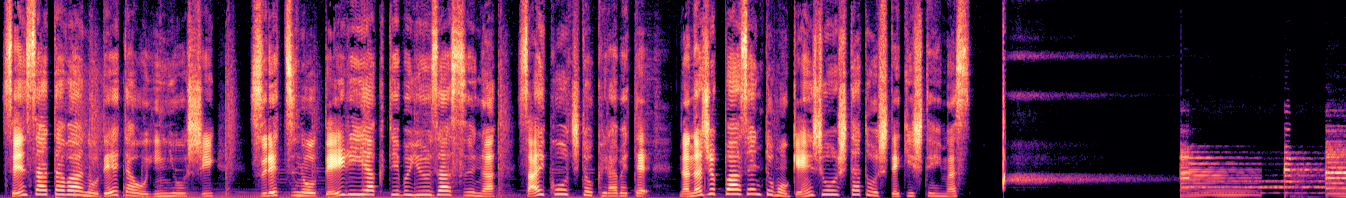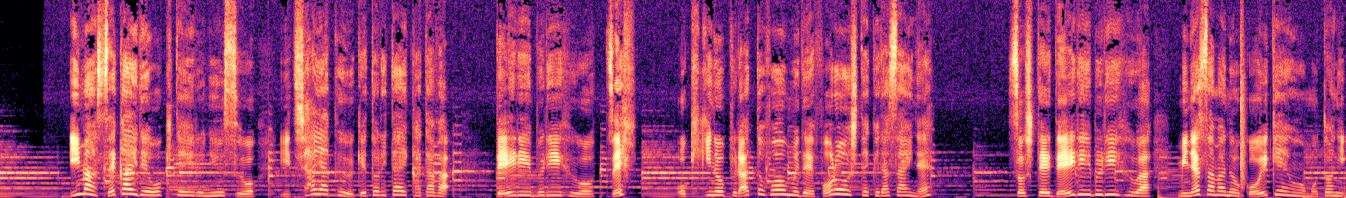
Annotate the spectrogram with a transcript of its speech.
センサータワーのデータを引用しスレッズのデイリーアクティブユーザー数が最高値と比べて70%も減少したと指摘しています。今世界で起きているニュースをいち早く受け取りたい方はデイリーブリーフをぜひお聞きのプラットフォームでフォローしてくださいね。そしてデイリーブリーフは皆様のご意見をもとに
